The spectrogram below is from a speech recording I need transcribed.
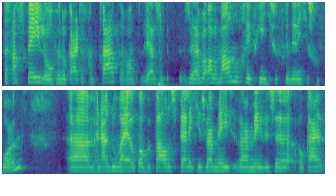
te gaan spelen of met elkaar te gaan praten. Want ja, ze, hebben allemaal nog geen vriendjes of vriendinnetjes gevormd. Ehm, en nou doen wij ook wel bepaalde spelletjes waarmee, waarmee we ze elkaar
